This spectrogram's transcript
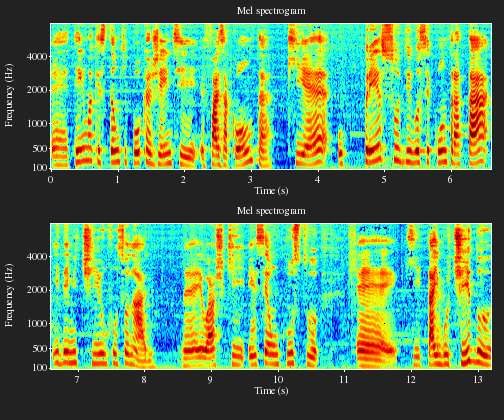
É, tem uma questão que pouca gente faz a conta, que é o preço de você contratar e demitir um funcionário. Né? Eu acho que esse é um custo é, que está embutido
